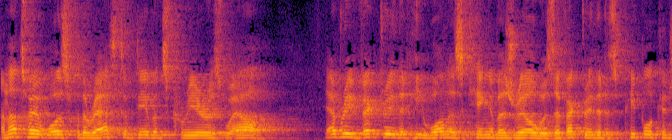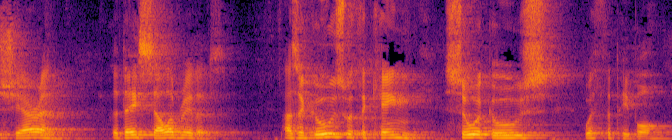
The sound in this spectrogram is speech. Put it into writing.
And that's how it was for the rest of David's career as well. Every victory that he won as king of Israel was a victory that his people could share in, that they celebrated. As it goes with the king, so it goes with the people.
